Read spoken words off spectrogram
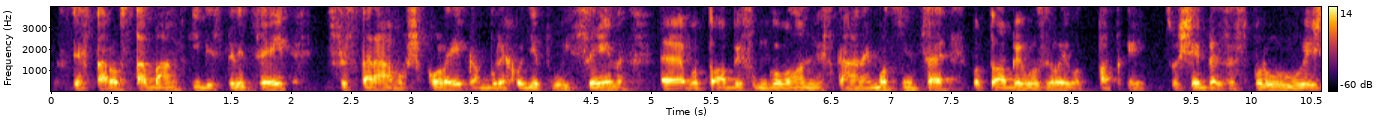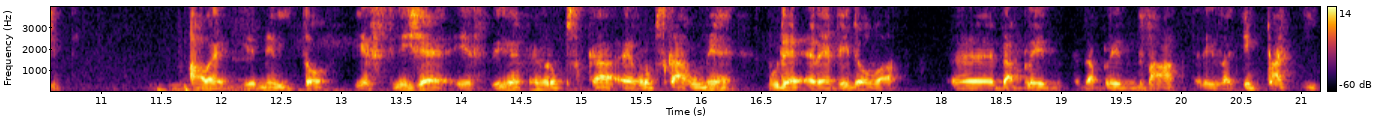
Prostě starosta v Bánské Bystrici se stará o školy, kam bude chodit tvůj syn, eh, o to, aby fungovala městská nemocnice, o to, aby vozili odpadky, což je bez zesporu důležitý. Ale je mi líto, jestliže, jestliže v Evropská, Evropská unie bude revidovat eh, Dublin, Dublin 2, který zatím platí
